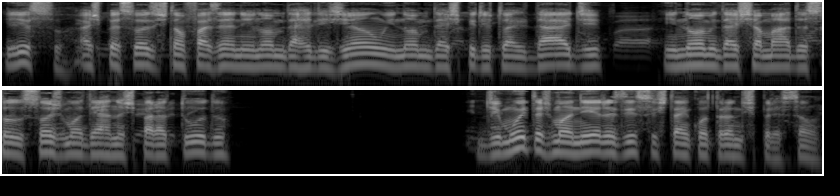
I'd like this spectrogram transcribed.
Isso, as pessoas estão fazendo em nome da religião, em nome da espiritualidade, em nome das chamadas soluções modernas para tudo. De muitas maneiras, isso está encontrando expressão.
